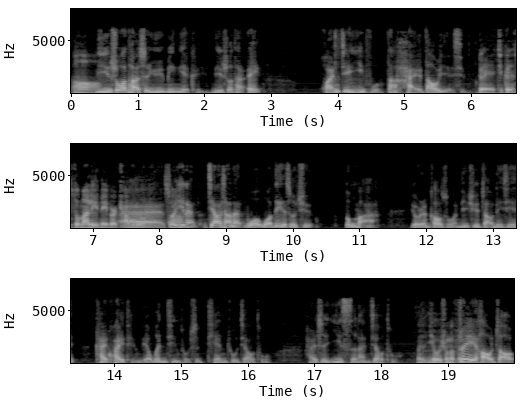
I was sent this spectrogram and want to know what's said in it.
哦，你说他是渔民也可以，你说他哎，换件衣服当海盗也行，对，就跟索马里那边差不多。哎，所以啊，呢，加上呢，我我那个时候去东马，有人告诉我，你去找那些开快艇，你要问清楚是天主教徒还是伊斯兰教徒。呃有什么分最？好找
